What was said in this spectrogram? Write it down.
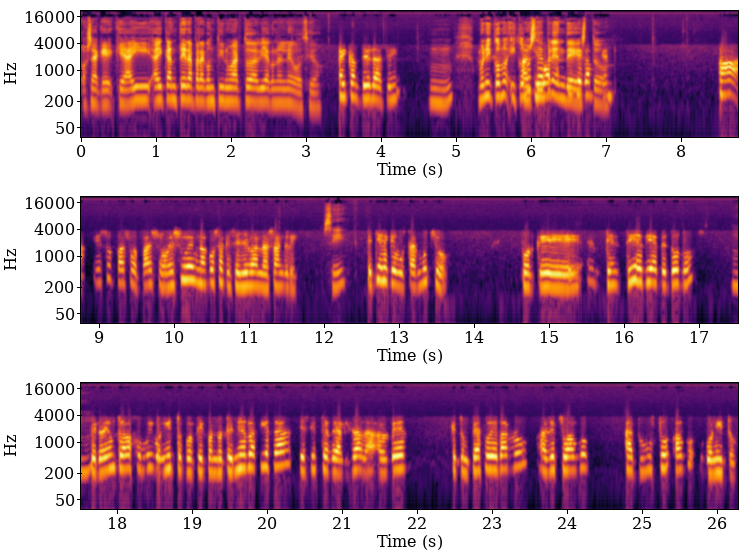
o sea, que, que hay, hay cantera para continuar todavía con el negocio. Hay cantera, sí. Bueno, ¿y cómo, y cómo se aprende esto? Ah, eso paso a paso. Eso es una cosa que se lleva en la sangre. Sí. Te tiene que gustar mucho, porque tiene días de todos, pero es un trabajo muy bonito, porque cuando terminas la pieza te sientes realizada al ver que tu pedazo de barro has hecho algo a tu gusto, algo bonito.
